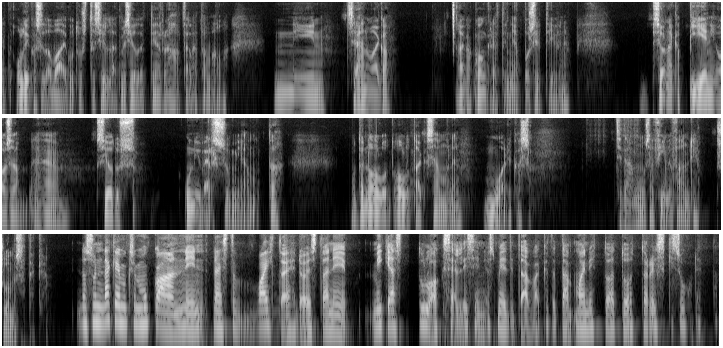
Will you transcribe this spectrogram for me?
että oliko sillä vaikutusta sillä, että me sijoitettiin rahaa tällä tavalla, niin sehän on aika, aika konkreettinen ja positiivinen. Se on aika pieni osa ää, sijoitusuniversumia, mutta, mutta on ollut, ollut aika semmoinen muodikas. Sitä on muun muassa FinFundi Suomessa tekee. No sun näkemyksen mukaan niin näistä vaihtoehdoista, niin mikä tuloksellisin, jos mietitään vaikka tätä mainittua tuottoriskisuhdetta?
